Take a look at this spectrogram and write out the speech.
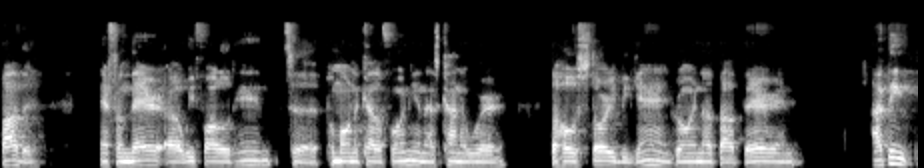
father. And from there, uh, we followed him to Pomona, California, and that's kind of where the whole story began. Growing up out there, and I think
